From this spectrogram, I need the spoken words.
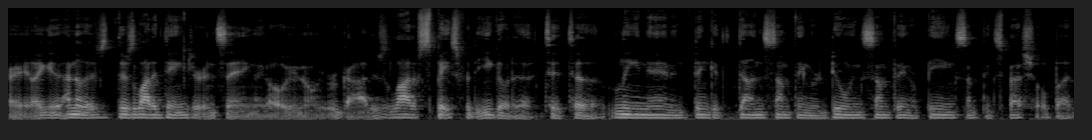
right? Like I know there's there's a lot of danger in saying like, oh, you know, you're God. There's a lot of space for the ego to to to lean in and think it's done something or doing something or being something special, but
